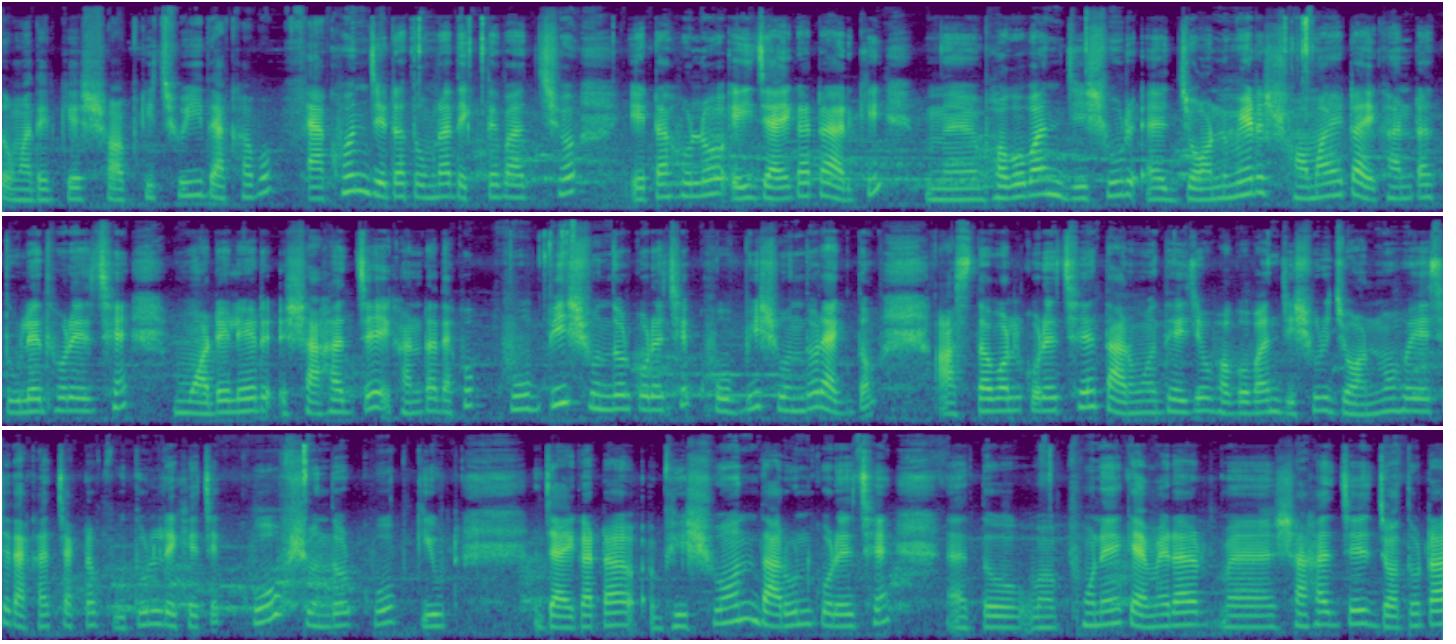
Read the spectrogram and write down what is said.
তোমাদেরকে সব কিছুই দেখাবো। এখন যেটা তোমরা দেখতে পাচ্ছ, এটা হলো এই জায়গাটা আর কি ভগবান যিশুর জন্মের সময়টা এখানটা তুলে ধরেছে, মডেলের সাহায্যে এখানটা দেখো খুবই সুন্দর করেছে, খুবই সুন্দর একদম আস্তাবল করেছে। তার মধ্যে এই যে ভগবান যিশুর জন্ম হয়েছে, দেখাচ্ছে একটা পুতুল রেখেছে। খুব সুন্দর, খুব কিউট। জায়গাটা ভীষণ দারুণ করেছে। তো, ফোনে ক্যামেরার সাহায্যে যতটা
